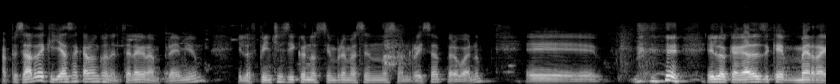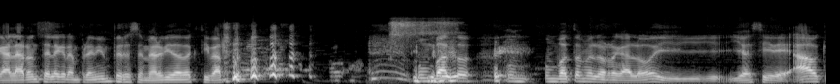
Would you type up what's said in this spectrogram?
A pesar de que ya sacaron con el Telegram Premium y los pinches iconos siempre me hacen una sonrisa, pero bueno. Eh, y lo cagado es de que me regalaron Telegram Premium, pero se me ha olvidado activarlo. un vato, un, vato me lo regaló y, y, así de, ah, ok,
